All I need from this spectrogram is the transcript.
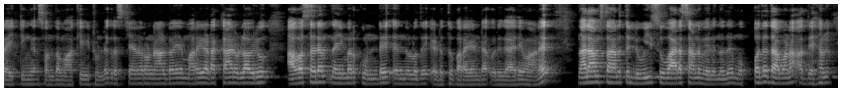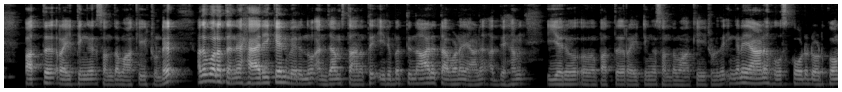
റേറ്റിംഗ് സ്വന്തമാക്കിയിട്ടുണ്ട്. ക്രിസ്ത്യാനോ റൊണാൾഡോയെ മറികടക്കാനുള്ള ഒരു അവസരം നെയ്മർക്കുണ്ട് എന്നുള്ളത് എടുത്തു പറയേണ്ട ഒരു കാര്യമാണ്. നാലാം സ്ഥാനത്ത് ലൂയിസ് സുവാരസ് ആണ് വരുന്നത്. മുപ്പത് തവണ അദ്ദേഹം പത്ത് റേറ്റിംഗ് സ്വന്തമാക്കിയിട്ടുണ്ട്. അതുപോലെ തന്നെ ഹാരി വരുന്നു അഞ്ചാം സ്ഥാനത്ത്. ഇരുപത്തിനാല് തവണയാണ് അദ്ദേഹം ഈ ഒരു പത്ത് റേറ്റിംഗ് സ്വന്തമാക്കിയിട്ടുള്ളത് ഇങ്ങനെയാണ് ഹോസ്കോഡ് ഡോട്ട് കോം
